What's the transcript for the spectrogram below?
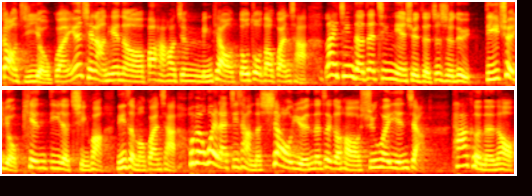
告急有关？因为前两天呢，包含好几民调都做到观察，赖清德在青年学子的支持率。的确有偏低的情况，你怎么观察？会不会未来几场的校园的这个哈巡回演讲，他可能哦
